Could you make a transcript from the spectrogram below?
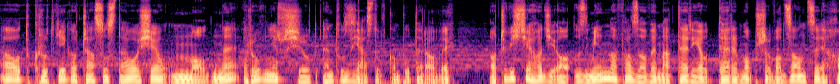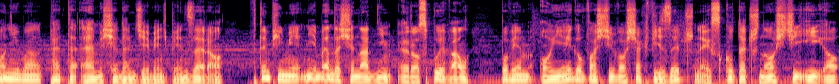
a od krótkiego czasu stało się modne również wśród entuzjastów komputerowych. Oczywiście chodzi o zmiennofazowy materiał termoprzewodzący Honeywell PTM7950. W tym filmie nie będę się nad nim rozpływał, powiem o jego właściwościach fizycznych, skuteczności i o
